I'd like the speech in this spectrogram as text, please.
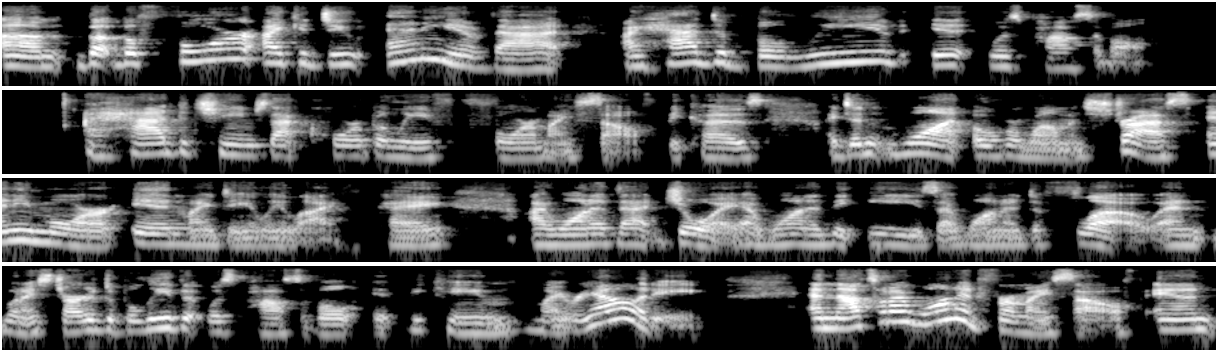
Um, but before I could do any of that, I had to believe it was possible. I had to change that core belief for myself because I didn't want overwhelm and stress anymore in my daily life. Okay. I wanted that joy. I wanted the ease. I wanted to flow. And when I started to believe it was possible, it became my reality. And that's what I wanted for myself. And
